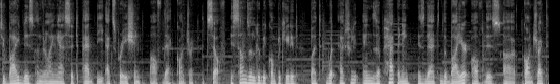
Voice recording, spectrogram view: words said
to buy this underlying asset at the expiration of that contract itself. It sounds a little bit complicated, but what actually ends up happening is that the buyer of this uh, contract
